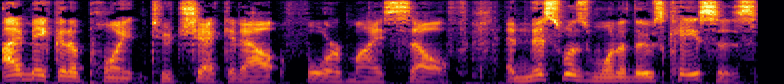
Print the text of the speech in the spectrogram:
I make it a point to check it out for myself. And this was one of those cases.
